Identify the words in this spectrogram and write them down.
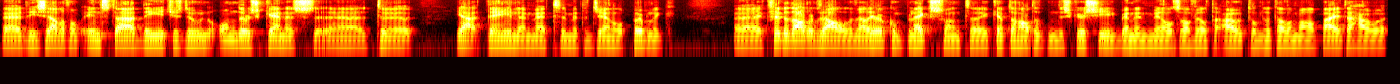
uh, die zelf op Insta dingetjes doen, om dus kennis te ja, delen met, met de general public. ik vind het altijd wel, wel heel complex, want ik heb dan altijd een discussie. Ik ben inmiddels al veel te oud om dat allemaal bij te houden.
